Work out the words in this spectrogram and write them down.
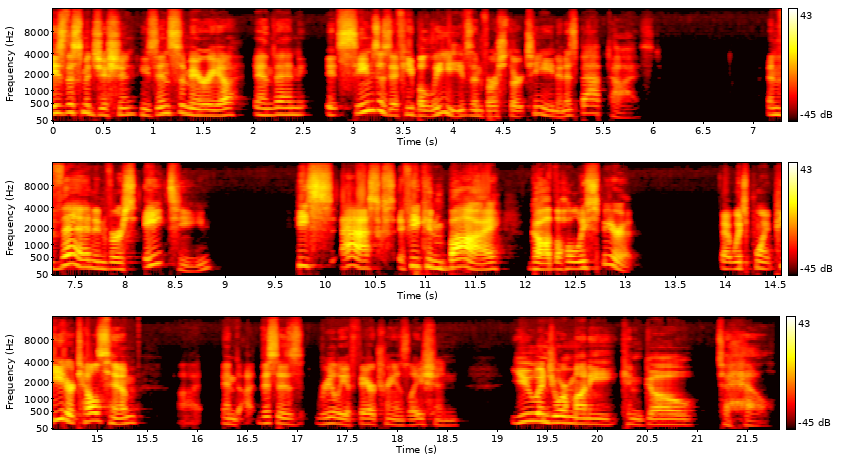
is this magician. He's in Samaria, and then it seems as if he believes in verse 13 and is baptized. And then in verse 18, he asks if he can buy God the Holy Spirit. At which point, Peter tells him, uh, and this is really a fair translation you and your money can go to hell.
